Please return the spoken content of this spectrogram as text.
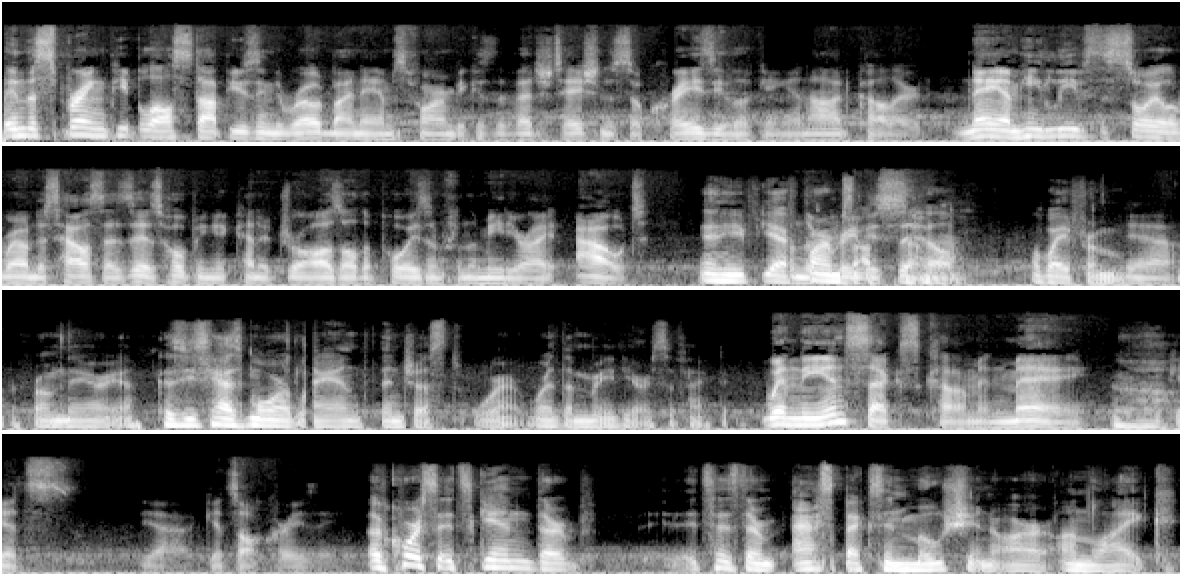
In the spring, people all stop using the road by Nahum's farm because the vegetation is so crazy looking and odd colored. Nahum, he leaves the soil around his house as is, hoping it kind of draws all the poison from the meteorite out. And he yeah farms up previous the hill summer. Away from Yeah. from the area because he has more land than just where where the meteor is affected. When the insects come in May, it gets, yeah, it gets all crazy. Of course, it's again their it says their aspects in motion are unlike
